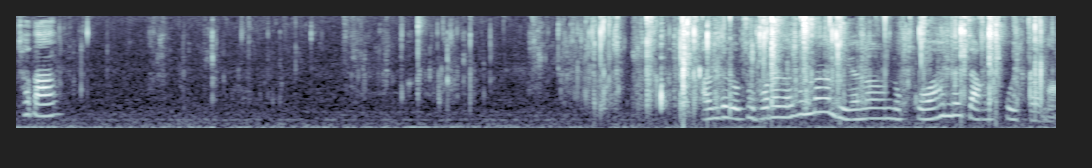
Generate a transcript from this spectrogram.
차단. 안 돼, 너 저번에는 3만원 빌려놓고 한 달째 안 갚고 있잖아.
